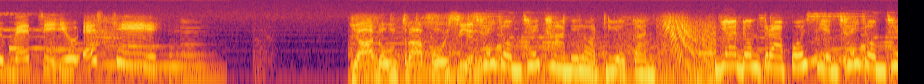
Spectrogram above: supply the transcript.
ดื่มเมจิ UST ยาดมตราโปยเซียน ใช้ดมใช้ทานในหลอดเดียวกัน ยาดมตราโป๊ยเซียนใช้ดมใช้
